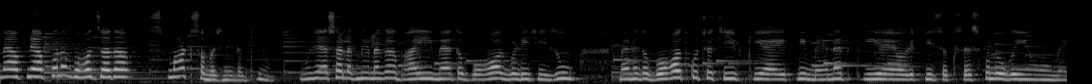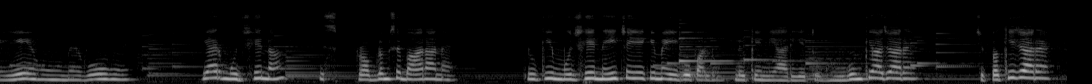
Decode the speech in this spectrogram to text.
मैं अपने आप को ना बहुत ज़्यादा स्मार्ट समझने लगी हूँ। मुझे ऐसा लगने लगा, भाई, मैं तो बहुत बड़ी चीज़ हूँ। मैंने तो बहुत कुछ अचीव किया है, इतनी मेहनत की है और इतनी सक्सेसफुल हो गई हूँ। मैं ये हूँ, मैं वो हूँ। यार मुझे ना इस प्रॉब्लम से बाहर आना है, क्योंकि मुझे नहीं चाहिए कि मैं ईगो पालूँ। लेकिन यार ये तो घूम घूम के आ जा रहा है, चिपक ही जा रहा है।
